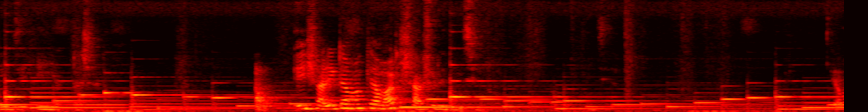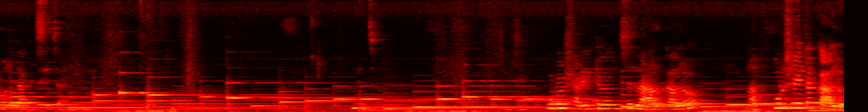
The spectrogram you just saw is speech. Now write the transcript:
এই যে এই একটা শাড়ি। এই শাড়িটা আমাকে আমার শাশুড়ি দিয়েছিল। পুরো শাড়িটা হচ্ছে লাল কালো। না, পুরো শাড়িটা কালো।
